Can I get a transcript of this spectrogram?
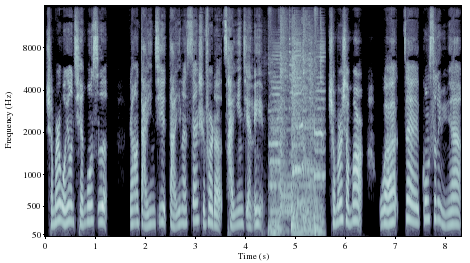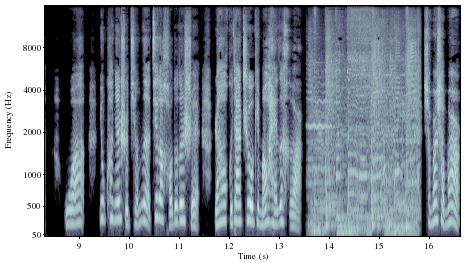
小妹儿，我用前公司，然后打印机打印了三十份的彩印简历。小妹儿，小妹儿，我在公司里面。”我用矿泉水瓶子接了好多的水，然后回家之后给毛孩子喝。小妹儿，小妹儿，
